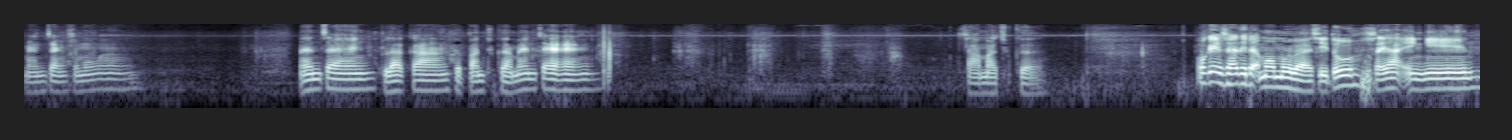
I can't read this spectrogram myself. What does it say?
menceng semua. Menceng belakang depan juga menceng. Sama juga. Oke saya tidak mau membahas itu. Saya ingin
